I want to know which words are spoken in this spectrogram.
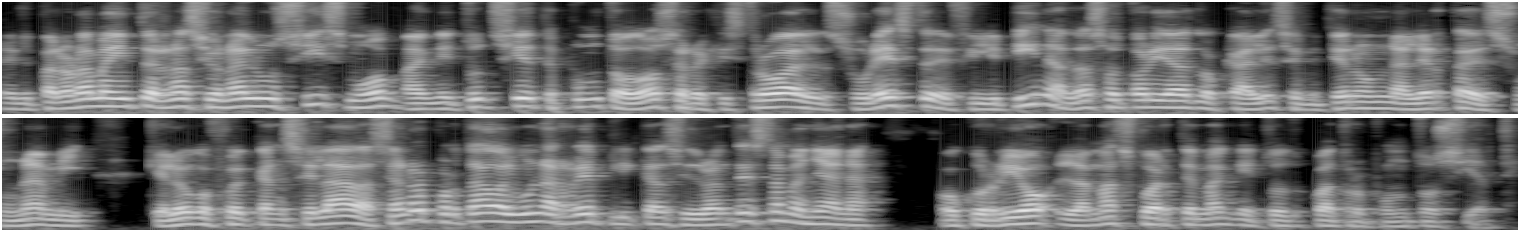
el panorama internacional, un sismo, magnitud 7.2, se registró al sureste de Filipinas. Las autoridades locales emitieron una alerta de tsunami que luego fue cancelada. Se han reportado algunas réplicas y durante esta mañana ocurrió la más fuerte magnitud 4.7.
